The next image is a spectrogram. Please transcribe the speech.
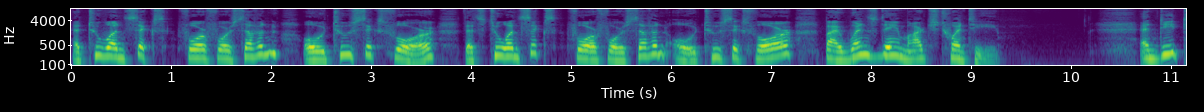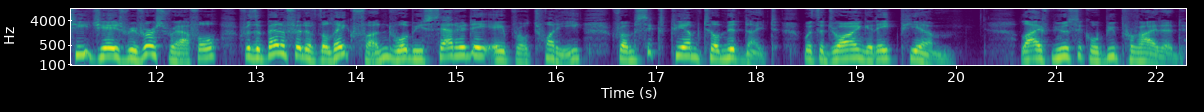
at 216-447-0264. That's 216-447-0264 by Wednesday, March 20 and DTJ's reverse raffle for the benefit of the Lake Fund will be Saturday, April 20 from 6 p.m. till midnight with the drawing at 8 p.m. Live music will be provided.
